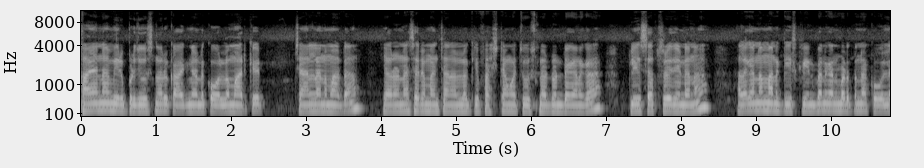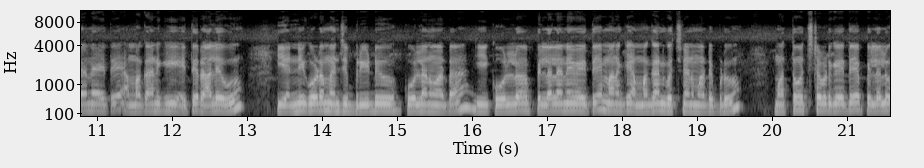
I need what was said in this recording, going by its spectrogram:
హాయ్ అన్న మీరు ఇప్పుడు చూస్తున్నారు కాకినాడ కోళ్ళ మార్కెట్ ఛానల్ అన్నమాట. ఎవరైనా సరే మన ఛానల్లోకి ఫస్ట్ టైం వచ్చి చూసినట్టుంటే కనుక ప్లీజ్ సబ్స్క్రైబ్ చేయండి అన్న. అలాగన్నా మనకి స్క్రీన్ పైన కనబడుతున్న కోళ్ళు అయితే అమ్మకానికి అయితే రాలేవు. ఇవన్నీ కూడా మంచి బ్రీడ్ కోళ్ళు అనమాట ఈ కోళ్ళ పిల్లలు అనేవి అయితే మనకి అమ్మకానికి వచ్చినాయి అనమాట ఇప్పుడు. మొత్తం వచ్చేటప్పటికైతే పిల్లలు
